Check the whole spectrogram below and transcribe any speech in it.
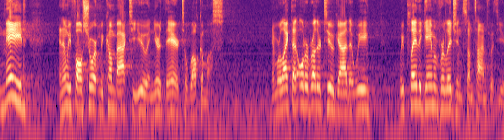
made. And then we fall short and we come back to you and you're there to welcome us. And we're like that older brother, too, God, that we, we play the game of religion sometimes with you.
